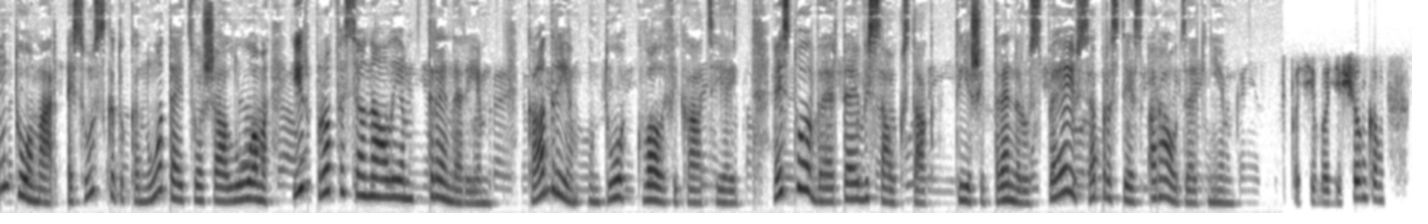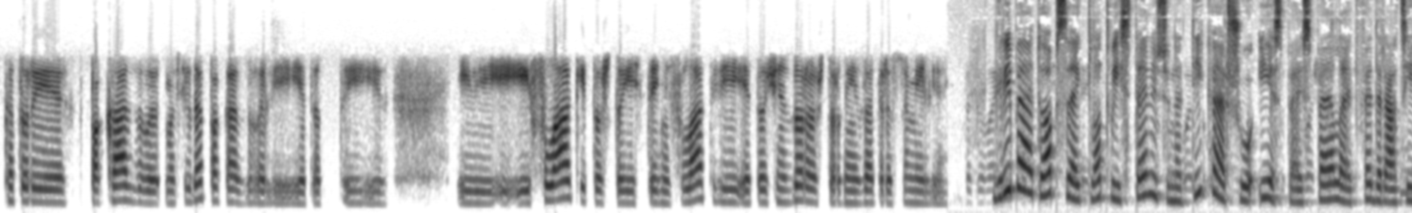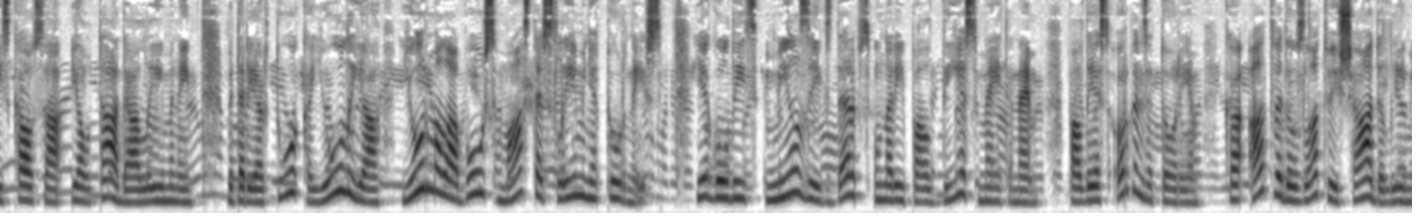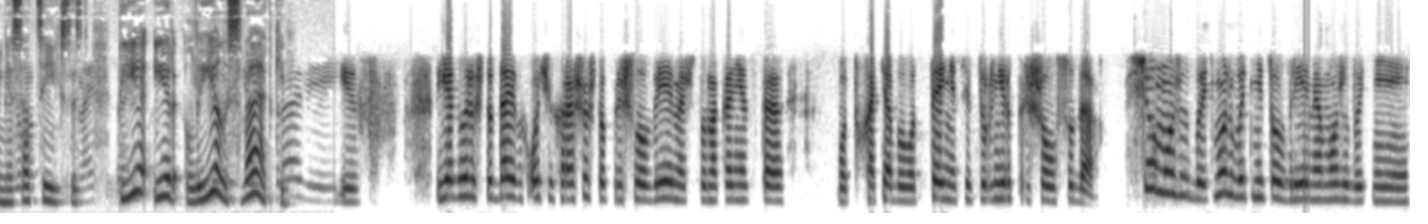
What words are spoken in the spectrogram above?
un tomēr es uzskatu, ka noteicošā loma ir profesionāliem treneriem, kadriem un to kvalifikācijai. Es to vērtēju visaugstāk, tieši treneru spēju saprasties ar audzēkņiem. Спасибо девчонкам, которые показывают, мы всегда показывали этот и и, и флаг, и то, что есть теннис в Латвии. Это очень здорово, что организаторы сумели. Gribētu apsveikt Latvijas tenisu ne tikai ar šo iespēju spēlēt federācijas kausā jau tādā līmenī, bet arī ar to, ka jūlijā Jūrmalā būs masters līmeņa turnīrs. Ieguldīts milzīgs darbs un arī paldies meitenēm, paldies organizatoriem, ka atveda uz Latviju šāda līmeņa sacīkstes. Tie ir lieli svētki. Я говорю, что да, очень хорошо, что пришло время, что наконец-то вот хотя бы вот теннис и турнир пришел сюда. Все может быть, может быть не то время, может быть не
